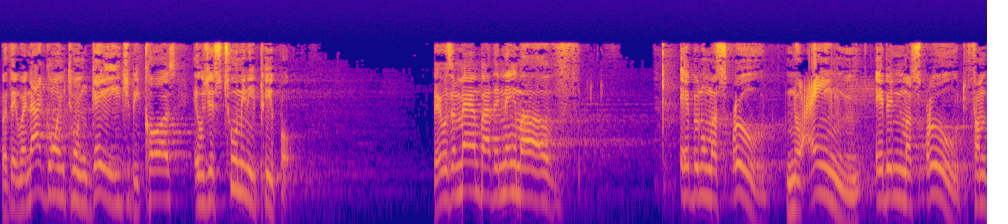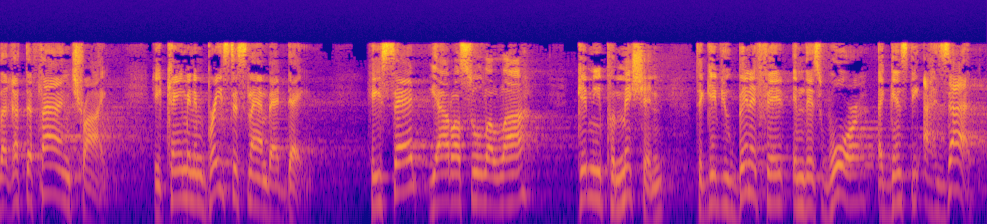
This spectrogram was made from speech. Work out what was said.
But they were not going to engage because it was just too many people. There was a man by the name of Ibn Mas'ud, Nu'aym Ibn Mas'ud from the Ghatafan tribe. He came and embraced Islam that day. He said, Ya Rasulullah, give me permission to give you benefit in this war against the Ahzab.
